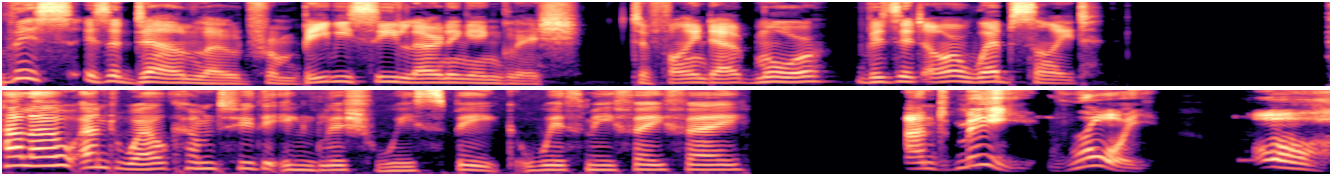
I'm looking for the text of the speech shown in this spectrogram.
This is a download from BBC Learning English. To find out more, visit our website. Hello and welcome to the English We Speak with me, Feifei. And me, Roy. Oh,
